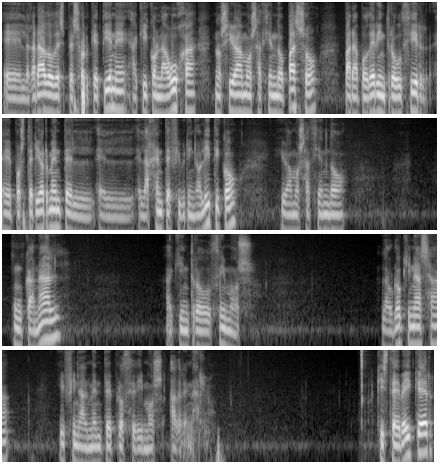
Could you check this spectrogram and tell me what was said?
el grado de espesor que tiene, aquí con la aguja nos íbamos haciendo paso para poder introducir eh, posteriormente el, el, agente fibrinolítico, íbamos haciendo un canal, aquí introducimos la uroquinasa y finalmente procedimos a drenarlo. Quiste de Baker,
